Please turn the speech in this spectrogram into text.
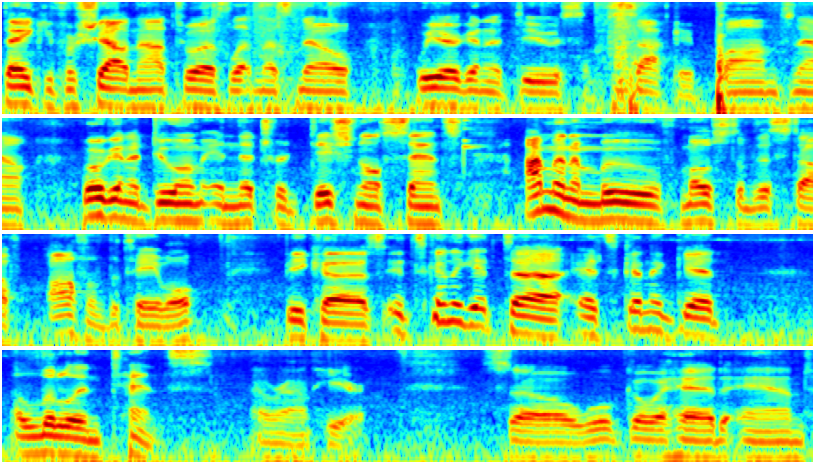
Thank you for shouting out to us, letting us know we are gonna do some sake bombs now. We're gonna do them in the traditional sense. I'm gonna move most of this stuff off of the table because it's gonna get uh, it's gonna get a little intense around here. So we'll go ahead and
